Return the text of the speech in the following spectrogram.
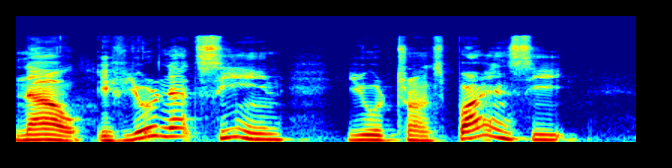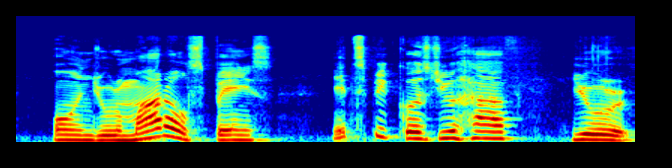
Now, if you're not seeing your transparency on your model space, it's because you have your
